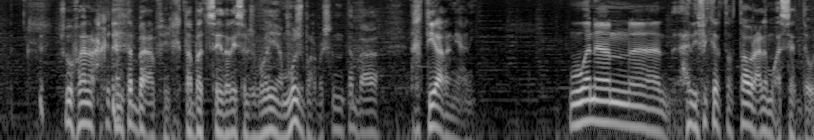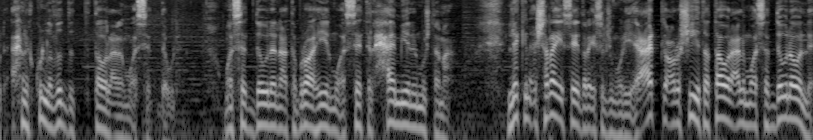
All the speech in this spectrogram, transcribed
شوف أنا الحقيقة نتبع في خطابات السيد رئيس الجمهورية مجبر باش نتبع اختيارا يعني. وأنا هذه فكرة التطاول على مؤسسات الدولة. إحنا كلنا ضد التطاول على مؤسسات الدولة. مؤسسات الدولة نعتبرها هي المؤسسات الحامية للمجتمع. لكن إيش راي السيد رئيس الجمهورية إعادة العرشية تطاول على مؤسسات الدولة ولا؟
